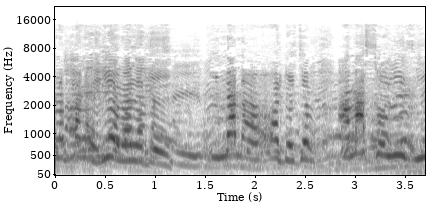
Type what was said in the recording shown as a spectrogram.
অলপমান হেৰি হ'ব লাগে ইমান আমাৰ চলি যি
